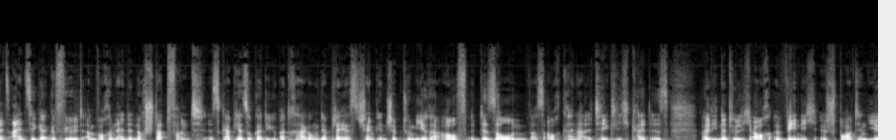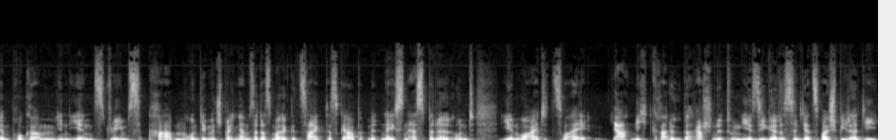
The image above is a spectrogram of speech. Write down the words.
als einziger gefühlt am Wochenende noch stattfand. Es gab ja sogar die Übertragung der Players Championship Turniere auf The Zone, was auch keine Alltäglichkeit ist, weil die natürlich auch wenig Sport in ihrem Programm, in ihren Streams haben und dementsprechend haben sie das mal gezeigt. Es gab mit Nathan Aspinall und Ian White zwei, ja, nicht gerade überraschende Turniersieger. Das sind ja zwei Spieler, die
